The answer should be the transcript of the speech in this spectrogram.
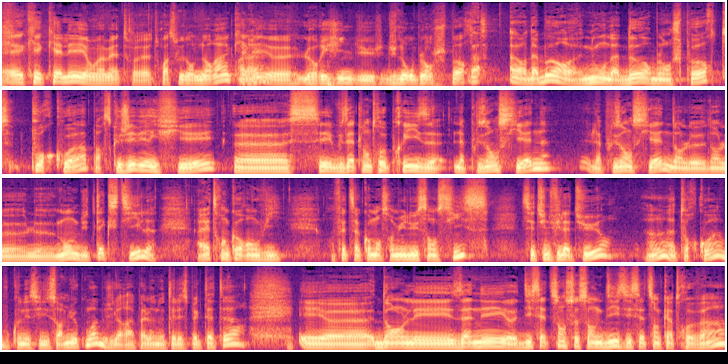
Euh, quelle est, on va mettre trois sous dans le Norin, quelle est l'origine du, nom Blanche-Porte bah, Alors d'abord, nous on adore Blanche-Porte. Pourquoi? Parce que j'ai vérifié, c'est vous êtes l'entreprise la plus ancienne la plus ancienne dans, le, dans le, monde du textile à être encore en vie. En fait, ça commence en 1806. C'est une filature Hein, à Tourcoing. Vous connaissez l'histoire mieux que moi, mais je le rappelle à nos téléspectateurs. Et euh, dans les années 1770-1780, euh,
